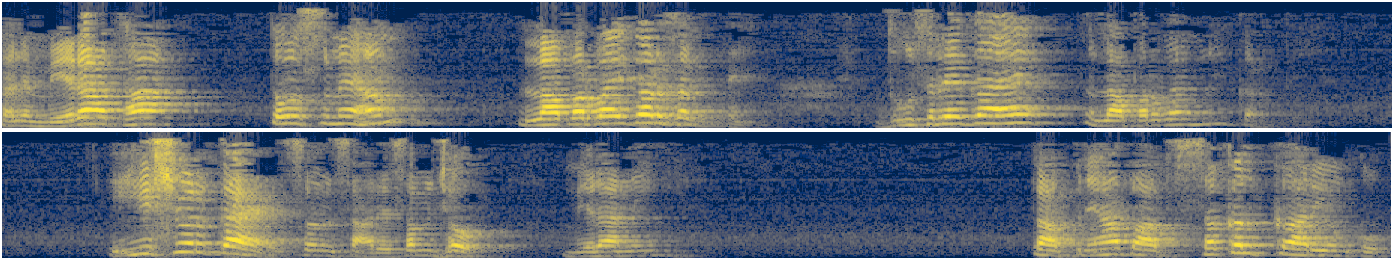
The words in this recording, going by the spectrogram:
पहले मेरा था तो उसमें हम लापरवाही कर सकते हैं। दूसरे का है तो लापरवाही नहीं करते। ईश्वर का है, संसार है, समझो, मेरा नहीं है। तो अपने आप आप सकल कार्यों को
